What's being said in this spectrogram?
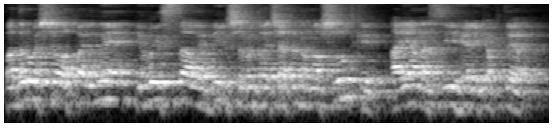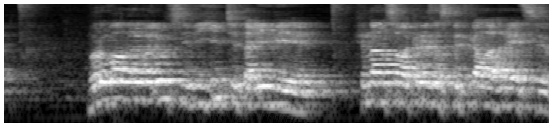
Подорожчало пальне, і ви стали більше витрачати на маршрутки, а я на свій гелікоптер. Вирували революції в Єгипті та Лівії. Фінансова криза спіткала Грецію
